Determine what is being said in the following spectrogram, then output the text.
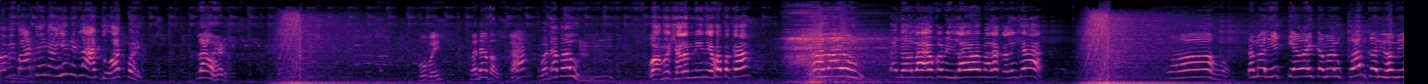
તો અમે બહાર જઈને આવીએ ને એટલે હાથ ધોવા જ પડી. લાવો હેડો. ઓ ભાઈ. વડાપાઉ. હા? વડાપાઉ? ઓ આમાં શરમ નહીં હો બકા. લાયો હું. એ લાયો કે વી લાયો મારા કલેજા. ઓહો તમારે એક કહેવાય તમારું કામ કર્યું અમે.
